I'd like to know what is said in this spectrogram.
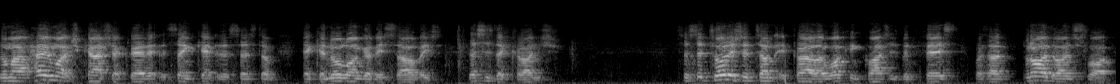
no matter how much cash or credit they sink into the system, it can no longer be salvaged. This is the crunch. Since the Tories returned to power, the working class has been faced with a broad onslaught.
